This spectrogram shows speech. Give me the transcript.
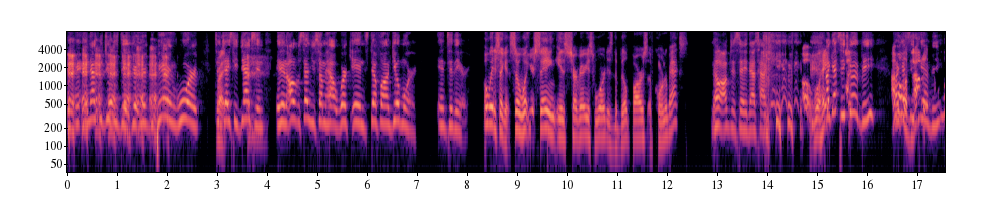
and that's what you just did. You're, you're comparing Ward to Right. J.C. Jackson, and then all of a sudden you somehow work in Stephon Gilmore into there. Oh, wait a second. So what you're saying is Charvarius Ward is the built bars of cornerbacks? No, I'm just saying that's how you. Oh, well, hey, I guess he I- could be. I'm all about it. be. Hold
